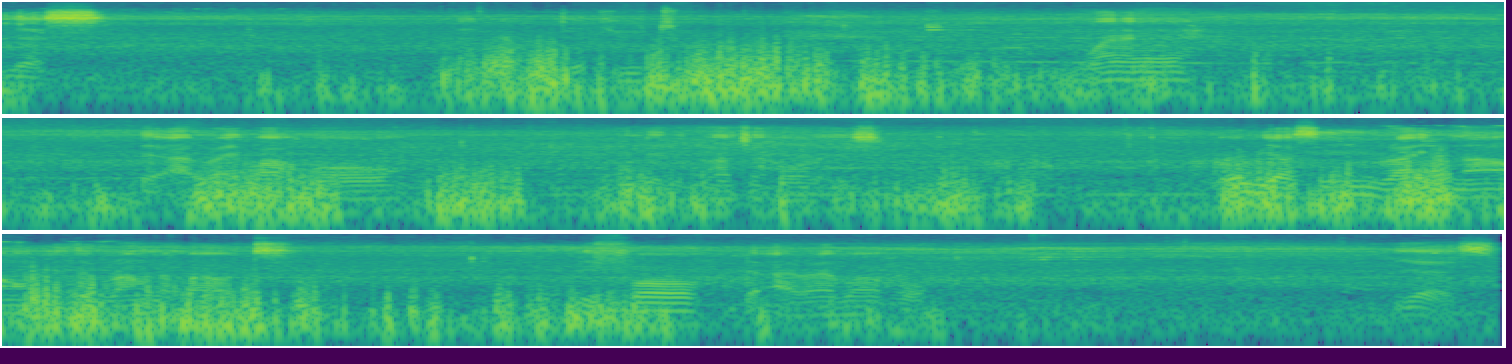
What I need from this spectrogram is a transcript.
yes. Let me take you to where the arrival hall and the departure hall is. Where we are seeing right now is the roundabout before the arrival hall. Yes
